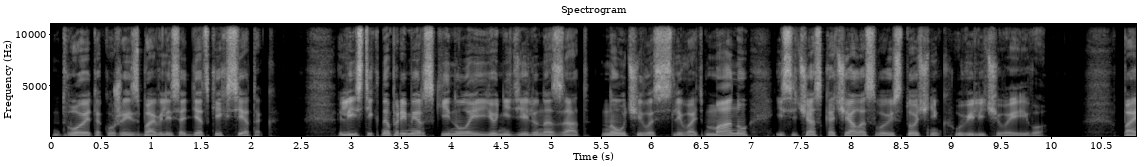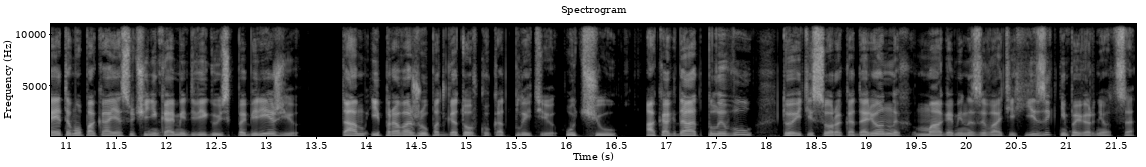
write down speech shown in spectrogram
Двое так уже избавились от детских сеток. Листик, например, скинула ее неделю назад, научилась сливать ману и сейчас качала свой источник, увеличивая его. Поэтому, пока я с учениками двигаюсь к побережью, там и провожу подготовку к отплытию, учу. А когда отплыву, то эти 40 одаренных, магами называть их язык не повернется,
